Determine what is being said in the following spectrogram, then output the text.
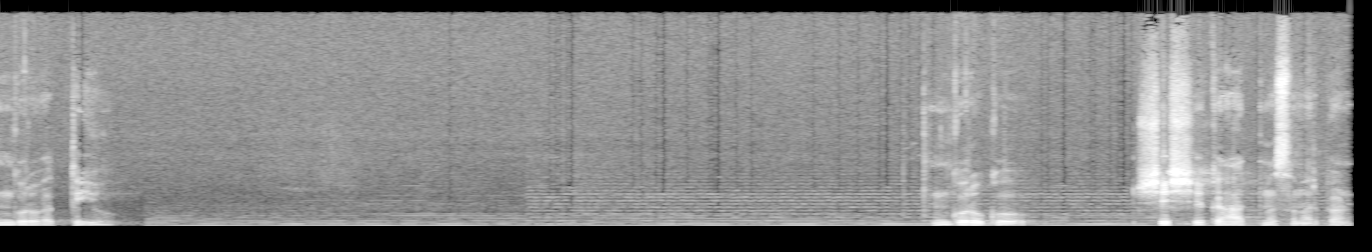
गुरु भक्ति योग गुरु को शिष्य का आत्मसमर्पण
